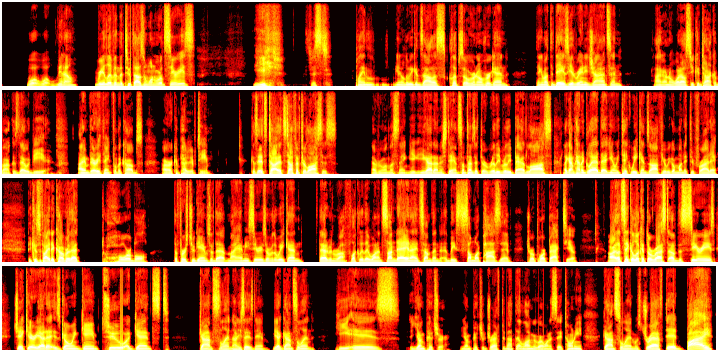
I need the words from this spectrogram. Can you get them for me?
What, what, you know, reliving the 2001 World Series. Yeesh, just playing, you know, Luis Gonzalez clips over and over again. Think about the days he had Randy Johnson. I don't know what else you could talk about because that would be. I am very thankful the Cubs are a competitive team because it's tough. It's tough after losses. Everyone listening, you, you got to understand. Sometimes after a really really bad loss, like I'm kind of glad that you know we take weekends off here. We go Monday through Friday because if I had to cover that horrible the first two games of that Miami series over the weekend, that had been rough. Luckily, they won on Sunday, and I had something at least somewhat positive to report back to you. All right, let's take a look at the rest of the series. Jake Arrieta is going game two against Gonsolin. How do you say his name? Yeah, Gonsolin. He is young pitcher, young pitcher drafted not that long ago, I want to say. Tony Gonsolin was drafted by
